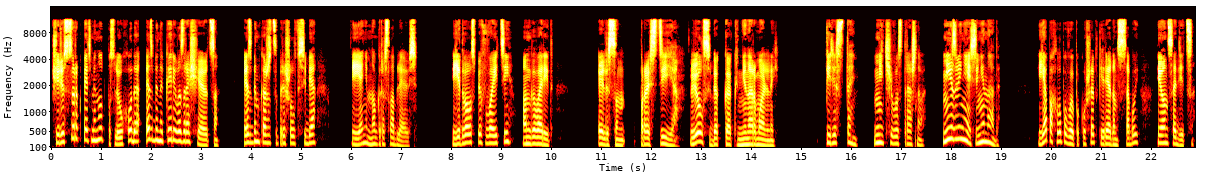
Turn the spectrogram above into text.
Через 45 минут после ухода Эсбин и Кэрри возвращаются. Эсбин, кажется, пришел в себя, и я немного расслабляюсь. Едва успев войти, он говорит, «Эллисон, прости, я вел себя как ненормальный». «Перестань», «Ничего страшного. Не извиняйся, не надо». Я похлопываю по кушетке рядом с собой, и он садится.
